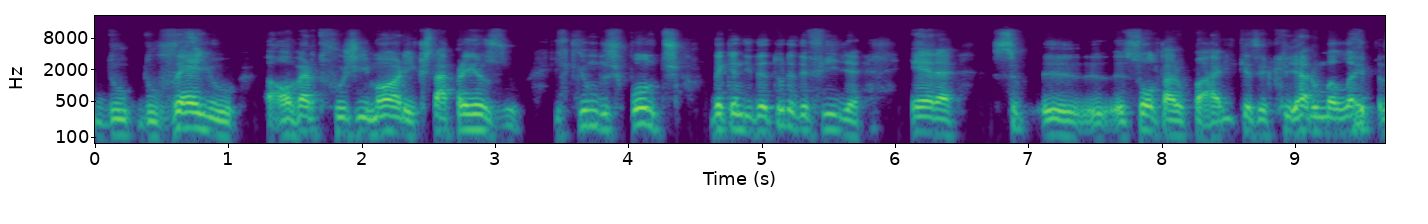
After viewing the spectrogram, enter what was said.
do, do velho Alberto Fujimori, que está preso, e que um dos pontos da candidatura da filha era se, uh, soltar o pai, quer dizer, criar uma lei para,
